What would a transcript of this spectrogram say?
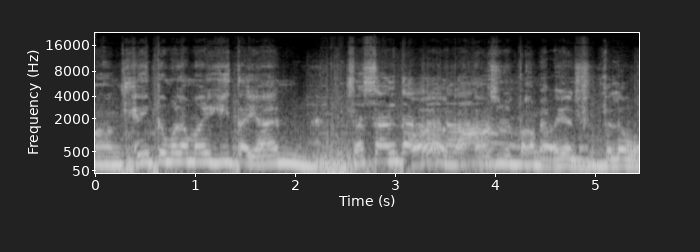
Um, dito mo lang makikita yan. Sa Santa Oo, oh, Ana. nakasunod pa kami. Oh, Ayan, dalawa.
